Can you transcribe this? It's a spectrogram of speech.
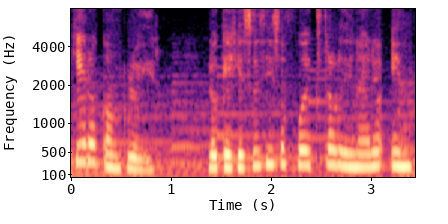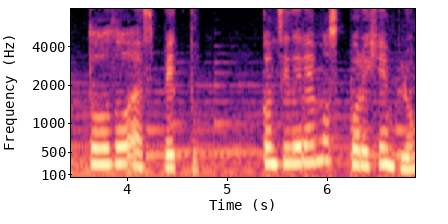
Quiero concluir. Lo que Jesús hizo fue extraordinario en todo aspecto Consideremos, por ejemplo,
